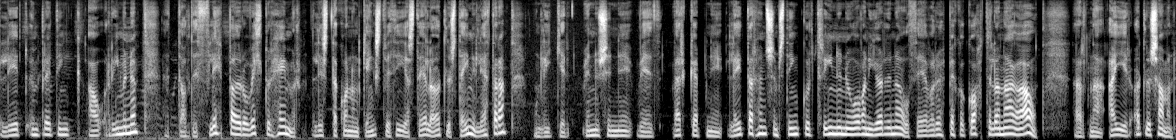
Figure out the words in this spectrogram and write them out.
litumbreyting á rýmunu. Þetta er aldrei flippaður og viltur heimur. Listakonan gengst við því að stela öllu steini léttara. Hún líkir vinnusinni við verkefni leitarhund sem stingur trínunu ofan í jörðina og þefar upp eitthvað gott til að naga á. Þarna ægir öllu saman.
